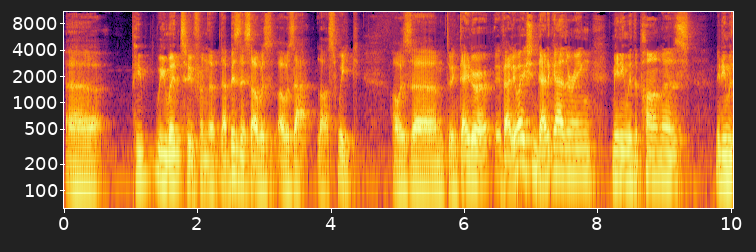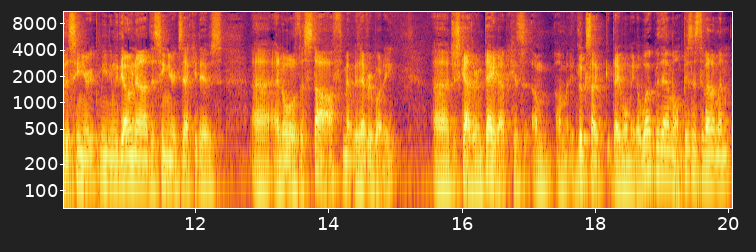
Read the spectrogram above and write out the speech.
uh, pe- we went to from the, that business I was I was at last week. I was um, doing data evaluation, data gathering, meeting with the partners, meeting with the senior, meeting with the owner, the senior executives, uh, and all of the staff. Met with everybody, uh, just gathering data because um, um, it looks like they want me to work with them on business development.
